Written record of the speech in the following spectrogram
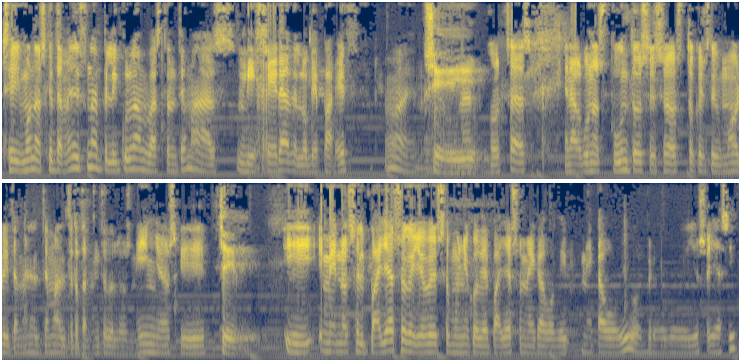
Sí, bueno, es que también es una película bastante más ligera de lo que parece, ¿no? En, sí. cosas, en algunos puntos, esos toques de humor y también el tema del tratamiento de los niños y, sí. y menos el payaso, que yo veo ese muñeco de payaso me cago, me cago vivo, pero yo soy así.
